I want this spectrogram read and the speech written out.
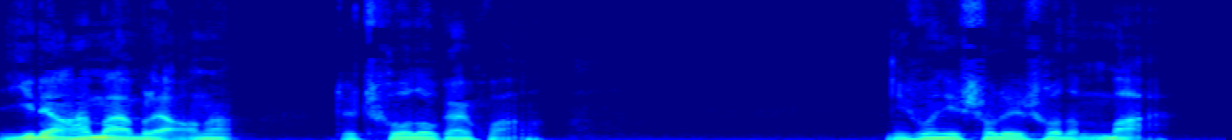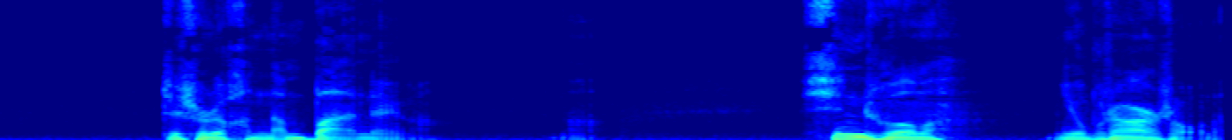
一辆还卖不了呢，这车都改款了。你说你收这车怎么办？这事就很难办，这个啊。新车嘛，你又不是二手的，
